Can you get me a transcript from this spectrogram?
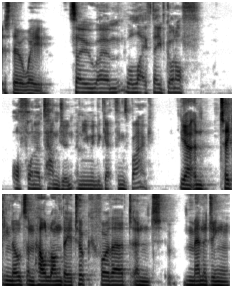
Is there a way? So, um, well, like if they've gone off off on a tangent and you need to get things back. Yeah, and taking notes on how long they took for that and managing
